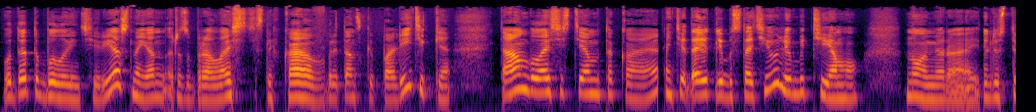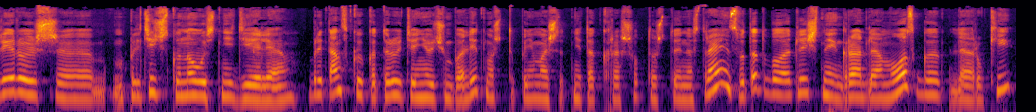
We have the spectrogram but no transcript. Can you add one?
вот это было интересно, я разобралась слегка в британской политике. Там была система такая. Тебе дают либо статью, либо тему номера. Иллюстрируешь э, политическую новость недели. Британскую, которую у тебя не очень болит. Может, ты понимаешь, что это не так хорошо, потому что ты иностранец. Вот это была отличная игра для мозга, для руки.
